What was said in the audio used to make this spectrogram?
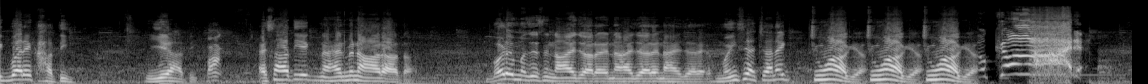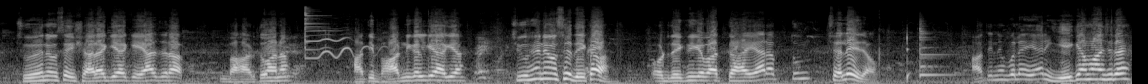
एक बार एक हाथी ये हाथी। ऐसा हाथी एक नहर में नहा रहा था। बड़े मज़े से नहाए जा रहा है नहाए जा रहा है नहाए जा रहा। है वहीं से अचानक एक चूहा आ गया चूहा आ गया चूहा आ गया। चूहे ने उसे इशारा किया कि यार जरा बाहर तो आना। हाथी बाहर निकल के आ गया। चूहे ने उसे देखा और देखने के बाद कहा यार अब तुम चले जाओ। हाथी ने बोला यार ये क्या माजरा है?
